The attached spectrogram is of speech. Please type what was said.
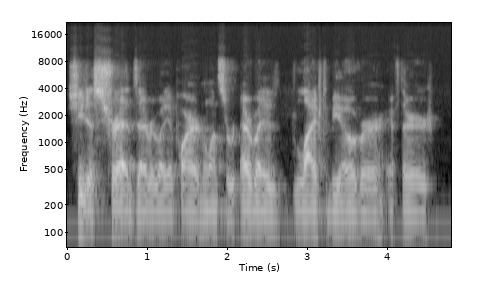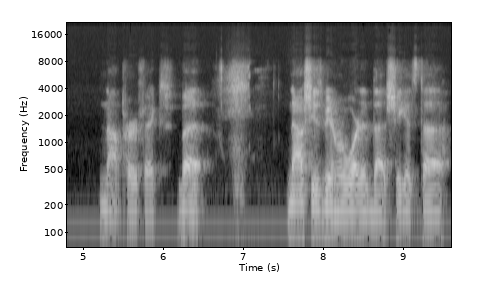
She just shreds everybody apart and wants everybody's life to be over if they're not perfect. But now she's being rewarded that she gets to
